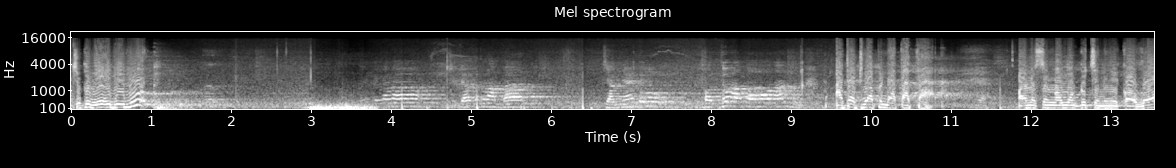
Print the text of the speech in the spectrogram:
Cukup ya ibu-ibu? Kalau sudah terlambat jamnya itu foto atau anu Ada dua pendapat tak. Ono sing ngomong ku jenenge kowo,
